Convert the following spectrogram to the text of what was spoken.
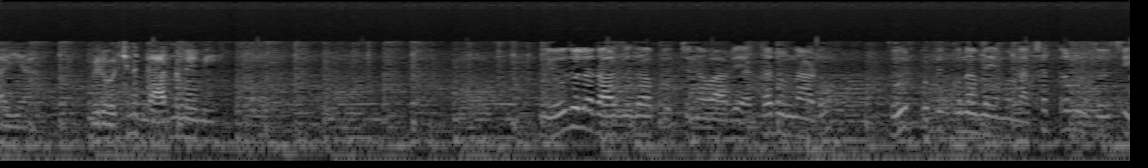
అయ్యా మీరు వచ్చిన కారణమేమి? యూదుల రాజుగా పుట్టిన వాడు ఎక్కడున్నాడు? తూర్పు దిక్కున మేము నక్షత్రమును చూసి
